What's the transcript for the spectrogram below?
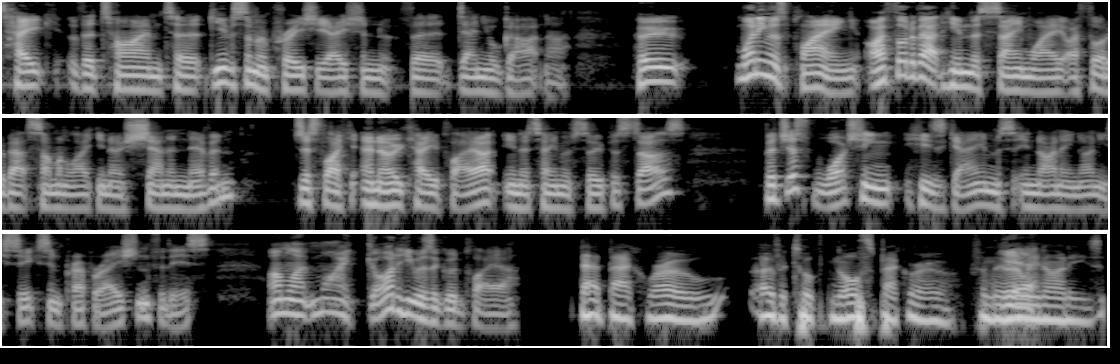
take the time to give some appreciation for Daniel Gartner, who, when he was playing, I thought about him the same way I thought about someone like, you know, Shannon Nevin, just like an okay player in a team of superstars. But just watching his games in 1996 in preparation for this, I'm like, my God, he was a good player. That back row overtook North's back row from the Yeah. early 90s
